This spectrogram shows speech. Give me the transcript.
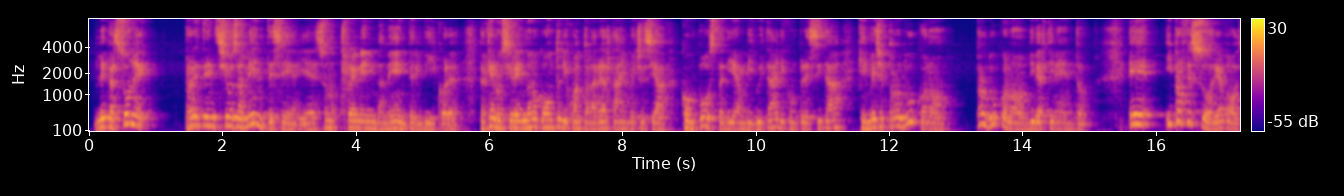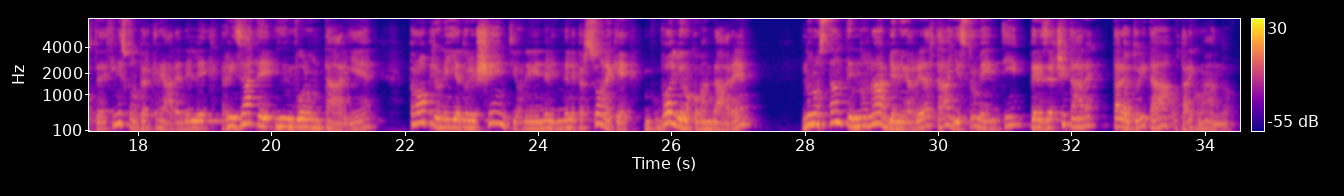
le persone pretenziosamente serie sono tremendamente ridicole perché non si rendono conto di quanto la realtà invece sia composta di ambiguità e di complessità che invece producono, producono divertimento. E i professori a volte finiscono per creare delle risate involontarie proprio negli adolescenti o nelle persone che vogliono comandare nonostante non abbiano in realtà gli strumenti per esercitare tale autorità o tale comando.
